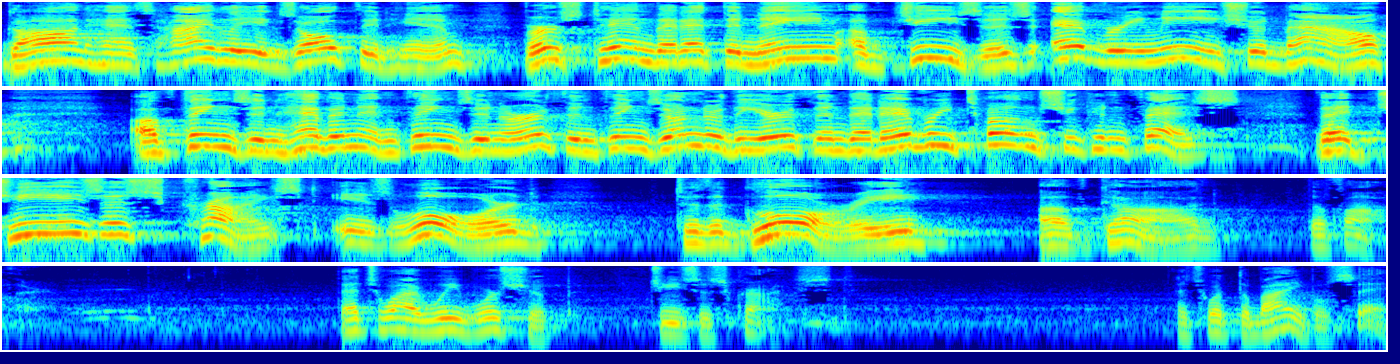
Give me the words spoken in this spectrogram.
God has highly exalted him. Verse 10 that at the name of Jesus, every knee should bow of things in heaven and things in earth and things under the earth, and that every tongue should confess that Jesus Christ is Lord to the glory of God the Father. That's why we worship Jesus Christ. That's what the Bible says.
